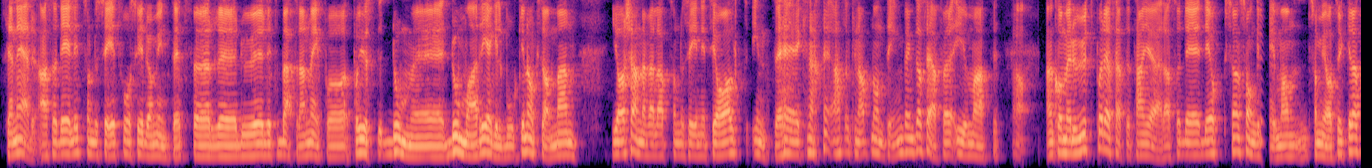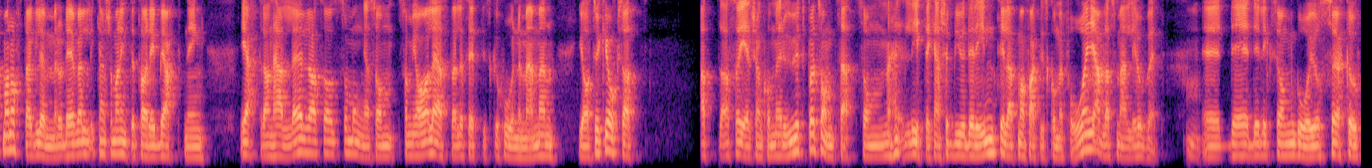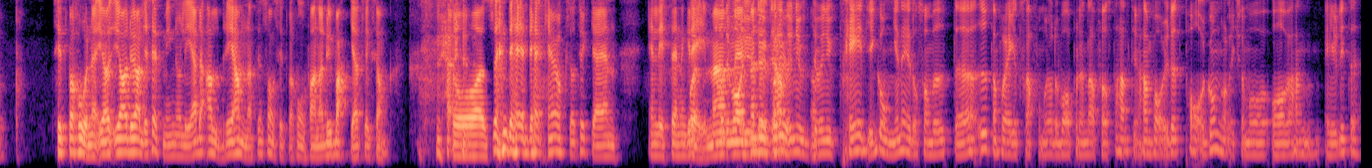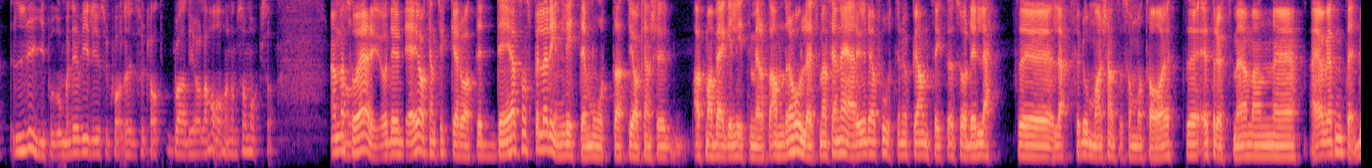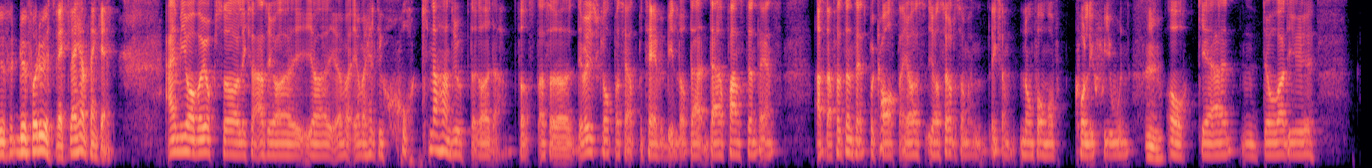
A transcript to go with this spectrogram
sen är det, alltså det är lite som du säger, två sidor av myntet. För eh, du är lite bättre än mig på, på just dom, eh, domar regelboken också. Men jag känner väl att, som du säger initialt, inte knappt, alltså knappt någonting tänkte jag säga. För i och med att ja han kommer ut på det sättet han gör. Alltså det, det är också en sån grej man, som jag tycker att man ofta glömmer. Och det är väl kanske man inte tar i beaktning i efterhand heller. Alltså så många som, som jag har läst eller sett diskussioner med. Men jag tycker också att att alltså Edson kommer ut på ett sånt sätt som lite kanske bjuder in till att man faktiskt kommer få en jävla smäll i huvudet. Mm. Eh, det, det liksom går ju att söka upp situationer. Jag, jag hade ju aldrig sett Mignolet hade aldrig hamnat i en sån situation för han hade ju backat liksom. Så, så det, det, kan jag också tycka är en, en liten grej. Men, det var ju, men det, det, var ju nog, det var nog tredje gången Ederson var ute utanför eget straffområde var på den där första halvtimmen. Han var ju det ett par gånger liksom och, och han är ju lite libero men det vill ju såklart, såklart Guardiola ha honom som också. Ja men så. så är det ju och det är det jag kan tycka då att det är det som spelar in lite mot att jag kanske Att man väger lite mer åt andra hållet. Men sen är det ju där foten upp i ansiktet så det är lätt eh, lätt för domaren känns det som att ta ett, ett rött med. Men eh, jag vet inte. Du, du får utveckla helt enkelt. Nej men jag var ju också liksom, alltså jag, jag, jag, var, jag var helt i chock när han drog upp det röda först. Alltså det var ju såklart baserat på tv-bilder. Där, där fanns det inte ens, alltså där fanns det inte ens på kartan. Jag, jag såg det som en, liksom, någon form av kollision. Mm. Och eh, då var det ju,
